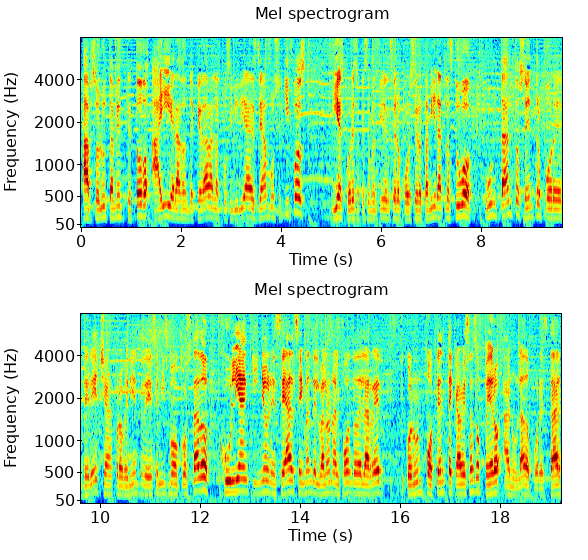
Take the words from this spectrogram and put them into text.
absolutamente todo. Ahí era donde quedaban las posibilidades de ambos equipos y es por eso que se mantiene el 0 por 0. También Atlas tuvo un tanto centro por eh, derecha proveniente de ese mismo costado. Julián Quiñones se alza y manda el balón al fondo de la red con un potente cabezazo, pero anulado por estar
